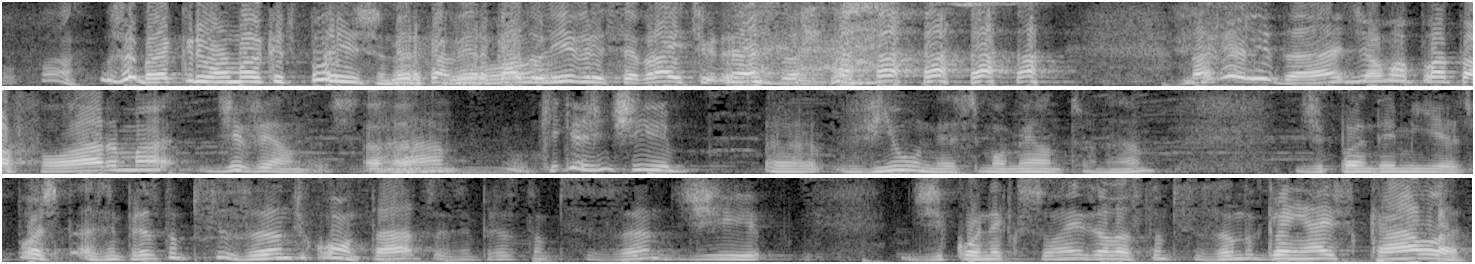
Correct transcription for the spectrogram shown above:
Opa, O Sebrae criou um Marketplace, né? Merca- Criou- Mercado Livre, Sebrae, tipo isso. Na realidade, é uma plataforma de vendas. Aham. né? O que, que a gente ah, viu nesse momento né, de pandemia? Poxa, as empresas estão precisando de contatos, as empresas estão precisando de, de conexões, elas estão precisando ganhar escala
